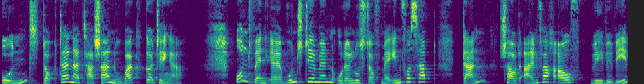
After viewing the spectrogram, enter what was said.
und Dr. Natascha Nubak-Göttinger. Und wenn ihr Wunschthemen oder Lust auf mehr Infos habt, dann schaut einfach auf www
